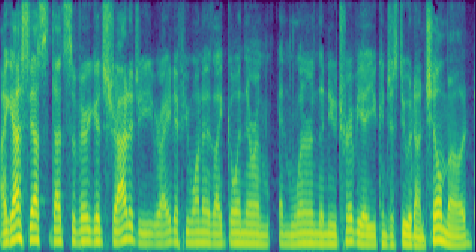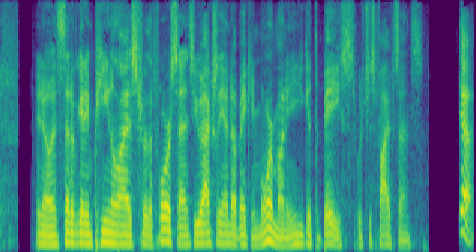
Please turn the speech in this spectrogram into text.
I guess that's that's a very good strategy, right? If you want to like go in there and, and learn the new trivia, you can just do it on chill mode. You know, instead of getting penalized for the four cents, you actually end up making more money. You get the base, which is five cents. Yeah,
